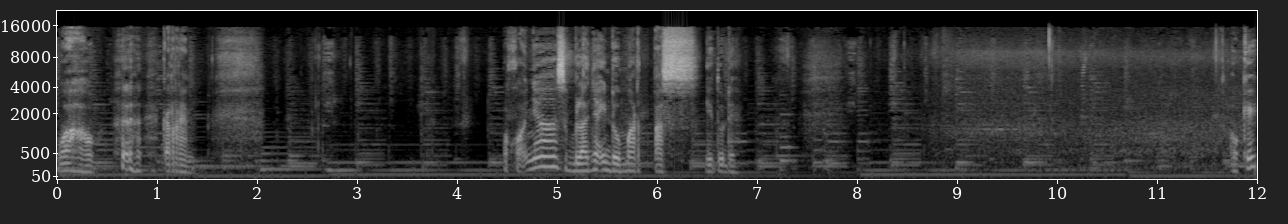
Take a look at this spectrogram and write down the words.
Wow, keren. Pokoknya sebelahnya Indomart pas gitu deh. Oke.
